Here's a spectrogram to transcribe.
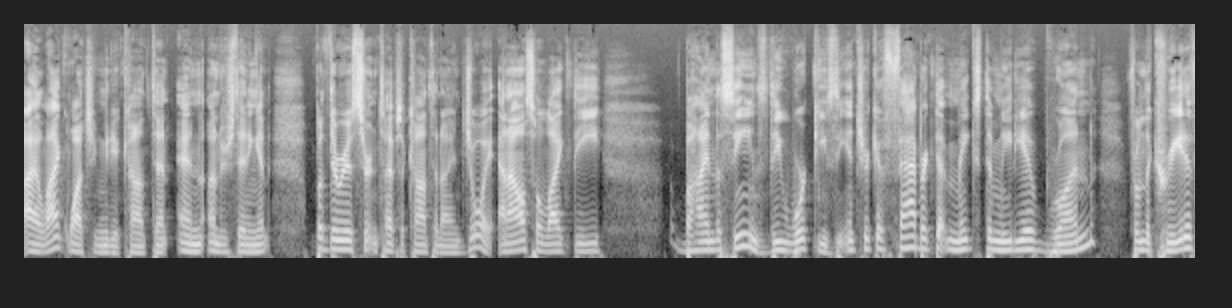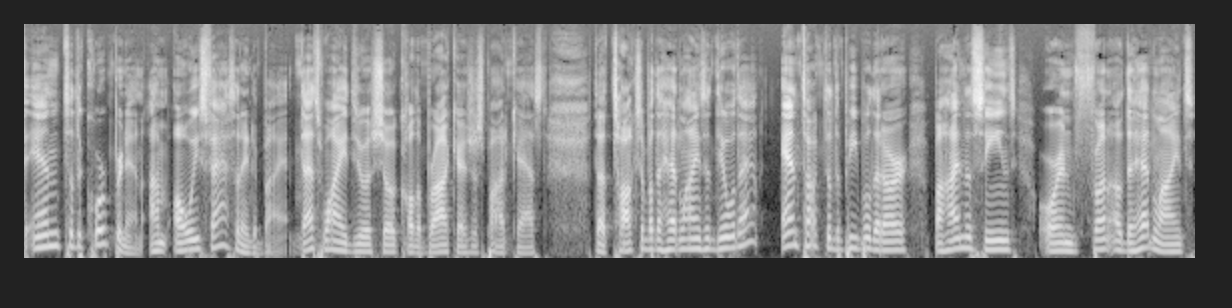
I like watching media content and understanding it, but there is certain types of content I enjoy, and I also like the behind the scenes, the workings, the intricate fabric that makes the media run from the creative end to the corporate end. I'm always fascinated by it. That's why I do a show called the Broadcasters Podcast that talks about the headlines that deal with that and talk to the people that are behind the scenes or in front of the headlines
